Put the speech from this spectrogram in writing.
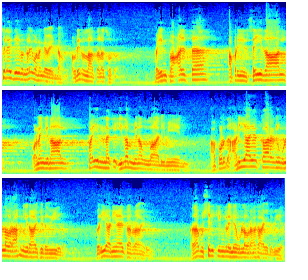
சிலை தெய்வங்களை வணங்க வேண்டாம் அப்படின்னு அல்லா தலா சொல்றான். பையன் பாழ்த்த அப்படி நீர் செய்தால் வணங்கினால் பையனுக்கு இதம் மினவாலிமீன் அப்பொழுது அநியாயக்காரர்கள் உள்ளவராக நீர் ஆகிடுவீர். பெரிய அநியாயக்காரராக ஆகிடுவீர். அதாவது முஷரிக்கீன்களிலே உள்ளவராக ஆகிடுவீர்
